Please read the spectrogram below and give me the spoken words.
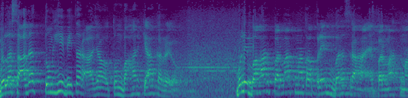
बोला सादत तुम ही भीतर आ जाओ तुम बाहर क्या कर रहे हो? बोले, बाहर परमात्मा का प्रेम बरस रहा है, परमात्मा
